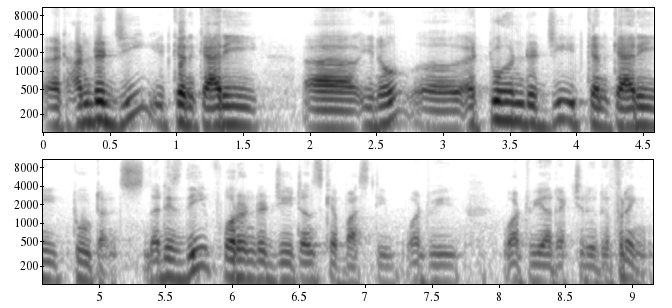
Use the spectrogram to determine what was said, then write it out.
at 100 G it can carry uh, you know uh, at 200 G it can carry 2 tons. That is the 400 G tons capacity what we what we are actually referring.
